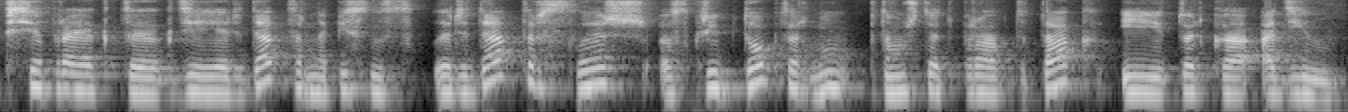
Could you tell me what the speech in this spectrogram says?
все проекты, где я редактор, написано редактор слэш скрипт-доктор, ну, потому что это правда так. И только один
